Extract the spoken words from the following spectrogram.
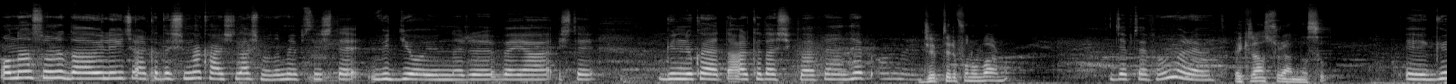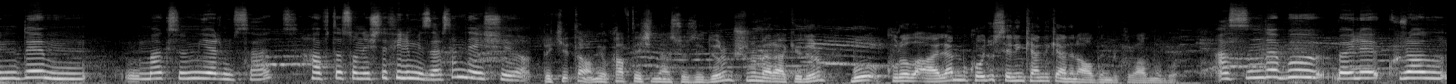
Ondan sonra daha öyle hiç arkadaşımla karşılaşmadım. Hepsi işte video oyunları veya işte günlük hayatta arkadaşlıklar falan hep onunla ilgili. Cep telefonun var mı? Cep telefonum var evet. Ekran süren nasıl? Ee, günde maksimum yarım saat. Hafta sonu işte film izlersem değişiyor. Peki tamam yok hafta içinden söz ediyorum. Şunu merak ediyorum. Bu kuralı ailen mi koydu? Senin kendi kendine aldığın bir kural mı bu? Aslında bu böyle kural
